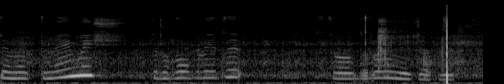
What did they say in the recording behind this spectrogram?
Demek ki neymiş? Dragon Freddy saldırılmayacakmış.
